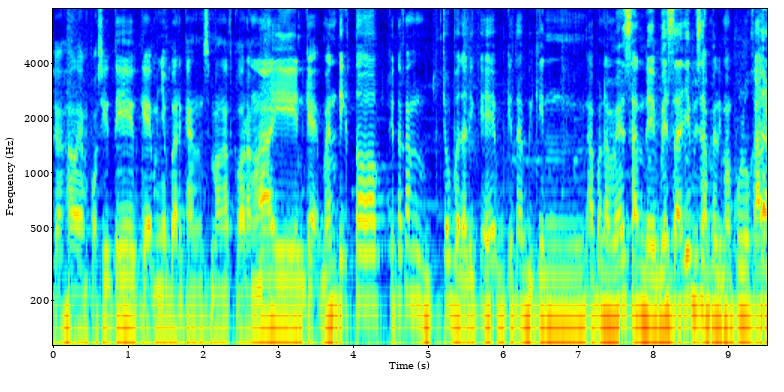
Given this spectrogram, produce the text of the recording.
ke hal yang positif kayak menyebarkan semangat ke orang lain, kayak main TikTok, kita kan coba tadi kayak kita bikin apa namanya Sunday best aja bisa sampai 50 kali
